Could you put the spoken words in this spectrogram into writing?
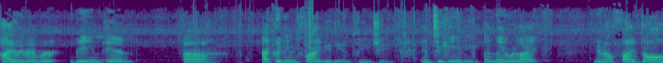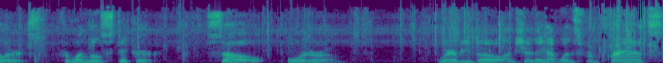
I remember being in, uh, I couldn't even find any in Fiji, in Tahiti, and they were like, you know, $5 for one little sticker. So, order them wherever you go. I'm sure they have ones from France.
